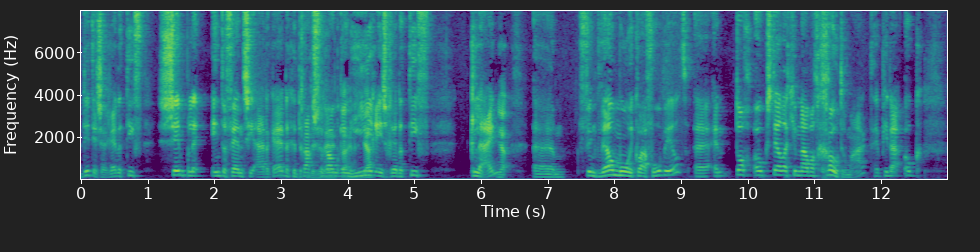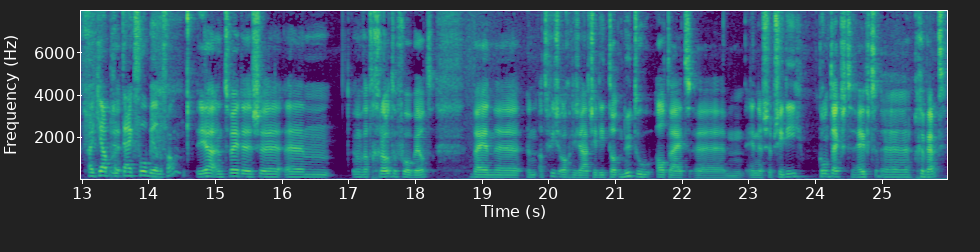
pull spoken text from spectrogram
dit is een relatief simpele interventie eigenlijk. Hè? De gedragsverandering hier is relatief klein. Ja. Ehm, vind ik wel mooi qua voorbeeld. Eh, en toch ook, stel dat je hem nou wat groter maakt. Heb je daar ook uit jouw praktijk voorbeelden van? Ja, een tweede is eh, ehm, een wat groter voorbeeld. Bij een, eh, een adviesorganisatie die tot nu toe altijd ehm, in een subsidiecontext heeft gewerkt.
